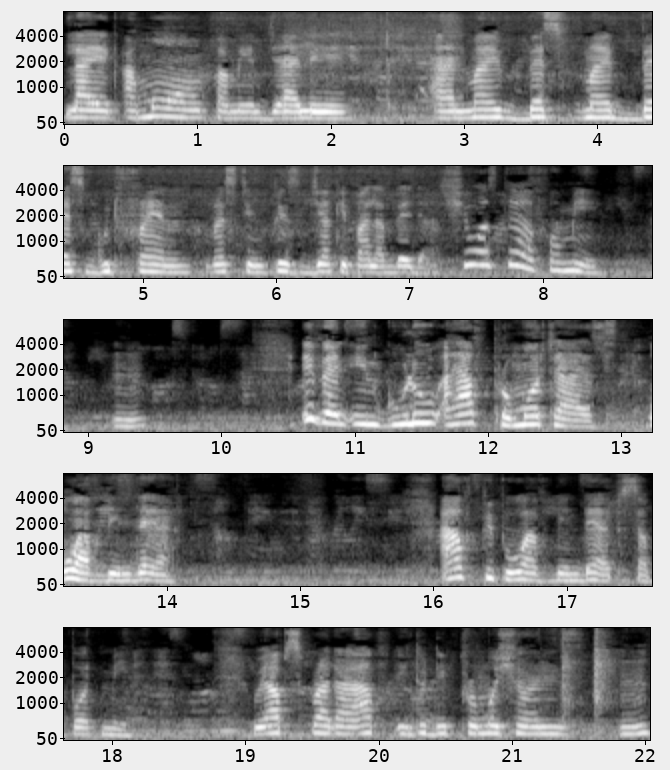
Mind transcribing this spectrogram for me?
Like Amon Pamel Jale and my best my best good friend, rest in peace, Jackie Palabeda. She was there for me. Mm. Even in Gulu, I have promoters who have been there. I have people who have been there to support me. We have I have into the promotions. mm.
